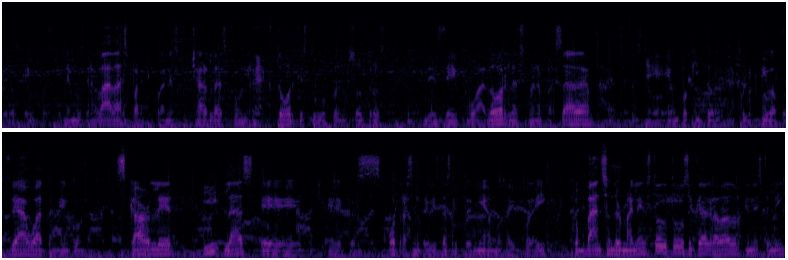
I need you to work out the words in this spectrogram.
pero que pues tenemos grabadas para que puedan escucharlas con Reactor que estuvo con nosotros desde Ecuador la semana pasada. Un poquito de la colectiva Ojos de Agua, también con Scarlett y las eh, eh, pues otras entrevistas que teníamos ahí por ahí con Bands Under My Lens. Todo, todo se queda grabado en este link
